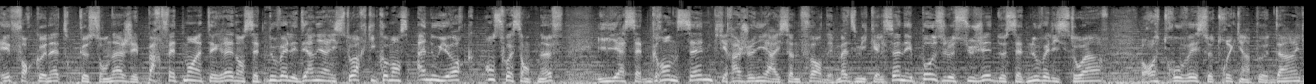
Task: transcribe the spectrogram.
et faut reconnaître que son âge est parfaitement intégré dans cette nouvelle et dernière histoire qui commence à New York en 69. Il y a cette grande scène qui rajeunit Harrison Ford et Mads Mikkelsen et pose le sujet de cette nouvelle histoire. Retrouver ce truc un peu dingue,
